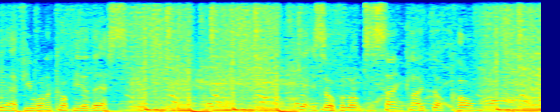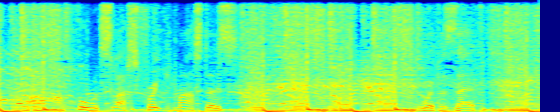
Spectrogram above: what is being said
yeah, if you want a copy of this, get yourself along to soundcloud.com forward slash freak masters with a Z.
